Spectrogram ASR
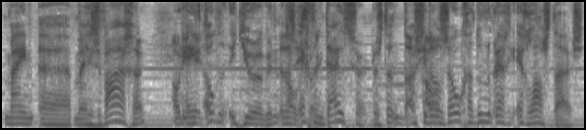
mijn, eh, mijn zwager. Oh, die heet heet- ook Jurgen. Dat is Oh, echt sorry. een Duitser. Dus dan, als je dan Oh. zo gaat doen, dan krijg ik echt last thuis.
